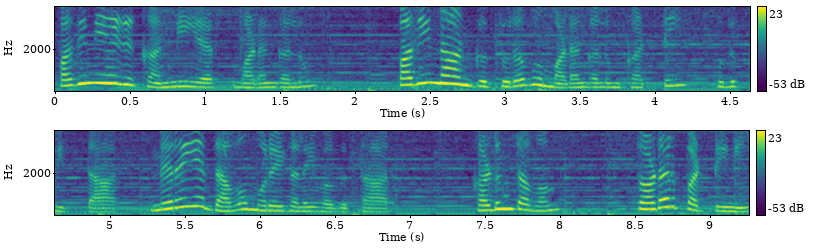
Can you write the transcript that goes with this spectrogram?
பதினேழு கன்னியர் மடங்களும் பதினான்கு துறவு மடங்களும் கட்டி புதுப்பித்தார். நிறைய தவ முறைகளை வகுத்தார். கடுந்தவம் தொடர்பட்டினி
